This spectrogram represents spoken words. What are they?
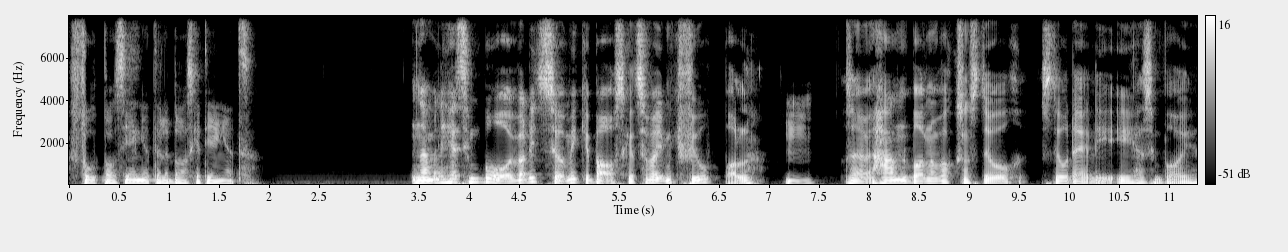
Fotbollsgänget eller basketgänget? Nej, men i Helsingborg var det inte så mycket basket, så var det mycket fotboll. Mm. Så handbollen var också en stor, stor del i, i Helsingborg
